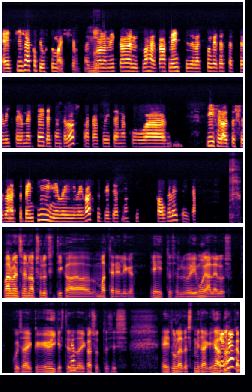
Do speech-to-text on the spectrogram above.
et siis hakkab juhtuma asju, et no. me oleme ikka öelnud vahel ka klientidele, et kuulge, teate, et te võite ju Mercedes endale osta, aga kui te nagu äh, diiselautosse panete bensiini või, või vastupidi, et noh, siis kaugele ei sõida. ma arvan, et see on absoluutselt iga materjaliga, ehitusel või mujal elus. kui sa ikkagi õigesti no. teda ei kasuta, siis ei tule tast midagi head nahka.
